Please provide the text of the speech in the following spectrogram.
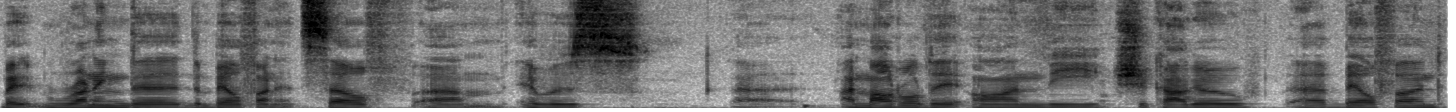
But running the the bail fund itself, um, it was uh, I modeled it on the Chicago uh, bail fund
